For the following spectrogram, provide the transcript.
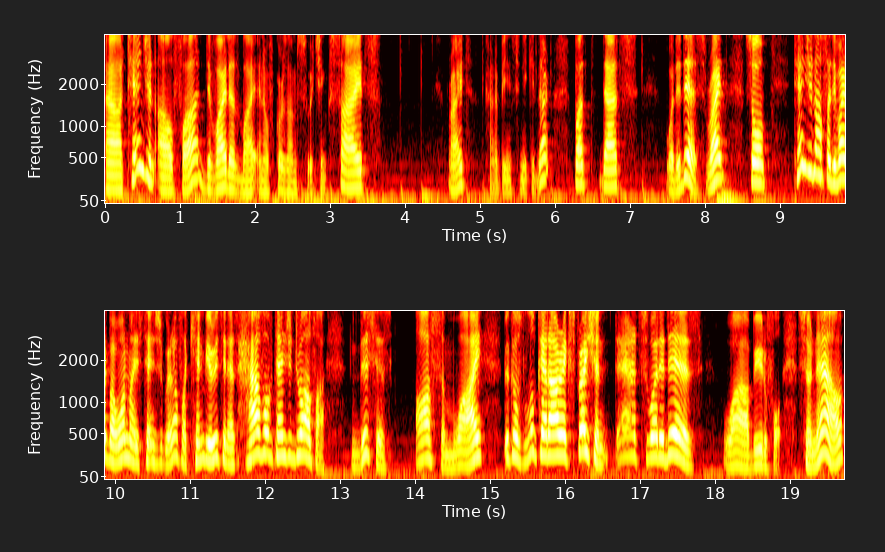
uh, tangent alpha divided by, and of course I'm switching sides, right? Kind of being sneaky there, but that's what it is, right? So tangent alpha divided by 1 minus tangent squared alpha can be written as half of tangent 2 alpha. This is awesome. Why? Because look at our expression. That's what it is. Wow, beautiful. So now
